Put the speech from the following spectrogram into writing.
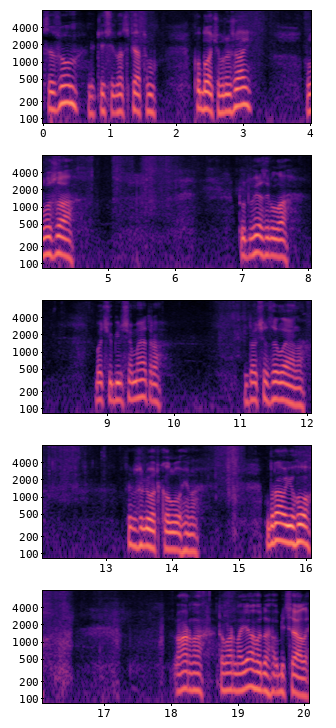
сезон 2025 побачу врожай. Лоза тут визріла, бачу більше метра. Далі зелена. Це взльот Калугіна. Брав його. Гарна товарна ягода, обіцяли.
